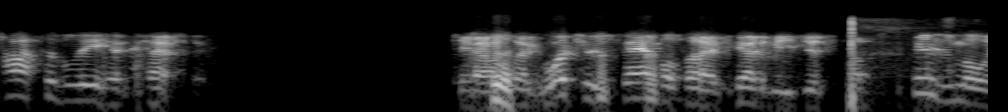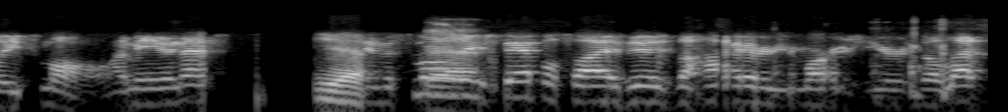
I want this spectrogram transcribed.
possibly have tested? You know, it's like, what's your sample size got to be just abysmally small. I mean, and that's Yeah. and the smaller Yeah. your sample size is, the higher your margin, your the less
